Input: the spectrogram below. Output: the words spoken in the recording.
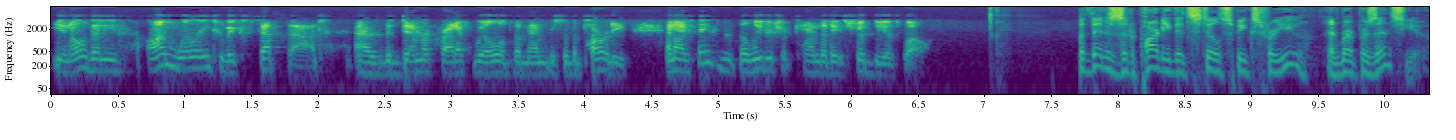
you know, then I'm willing to accept that as the democratic will of the members of the party, and I think that the leadership candidates should be as well. But then, is it a party that still speaks for you and represents you?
